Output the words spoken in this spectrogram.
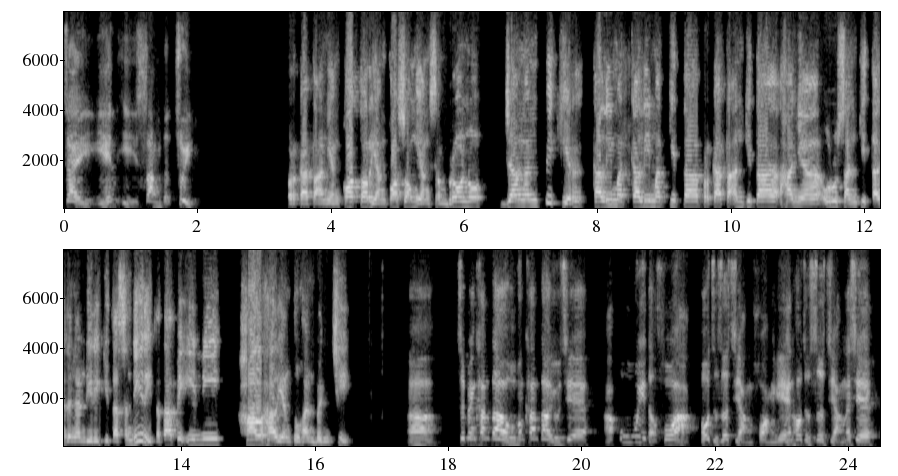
在言语上的罪 perkataan yang kotor, yang kosong, yang sembrono. Jangan pikir kalimat-kalimat kita, perkataan kita hanya urusan kita dengan diri kita sendiri, tetapi ini hal-hal yang Tuhan benci. 啊。这边看到我们看到有一些啊污秽的话，或者是讲谎言，或者是讲那些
